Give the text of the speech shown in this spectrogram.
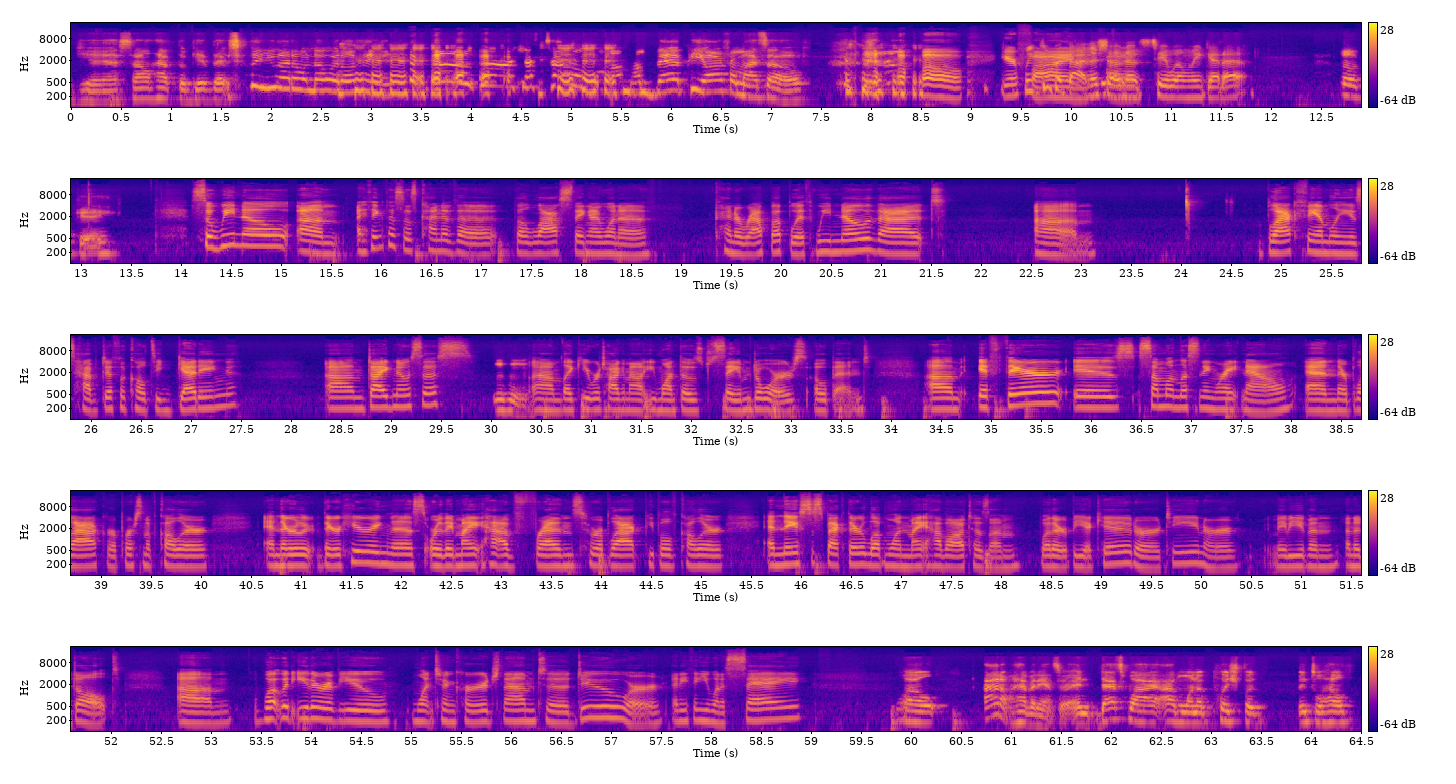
Yes, I'll have to give that to you. I don't know it offhand. oh gosh, that's terrible. I'm, I'm bad PR for myself. oh, you're fine. we can put that in the show notes too when we get it. Okay. So we know. Um, I think this is kind of the the last thing I want to kind of wrap up with. We know that um, black families have difficulty getting um, diagnosis. Mm-hmm. Um, like you were talking about, you want those same doors opened. Um, if there is someone listening right now and they're black or a person of color and they're they're hearing this or they might have friends who are black people of color and they suspect their loved one might have autism whether it be a kid or a teen or maybe even an adult um, what would either of you want to encourage them to do or anything you want to say well i don't have an answer and that's why i want to push for mental health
